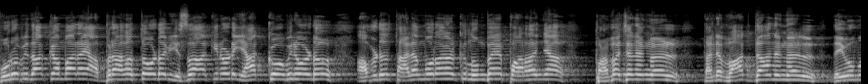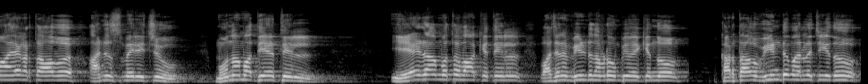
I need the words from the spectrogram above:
പൂർവപിതാക്കന്മാരായ അബ്രാഹത്തോടും ഇസാക്കിനോടും യാക്കോബിനോടും അവിടുന്ന് തലമുറകൾക്ക് മുമ്പേ പറഞ്ഞ പ്രവചനങ്ങൾ തന്റെ വാഗ്ദാനങ്ങൾ ദൈവമായ കർത്താവ് അനുസ്മരിച്ചു. മൂന്നാം അധ്യായത്തിൽ ഏഴാമത്തെ വാക്യത്തിൽ വചനം വീണ്ടും നമ്മുടെ മുമ്പിൽ വയ്ക്കുന്നു. കർത്താവ് വീണ്ടും അരളി ചെയ്തു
